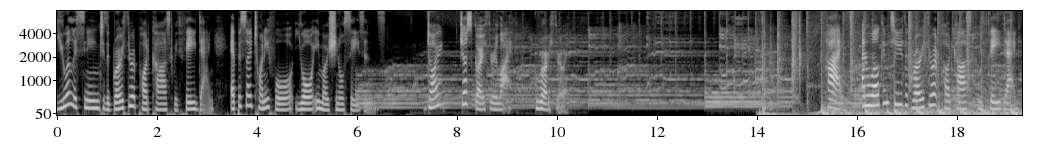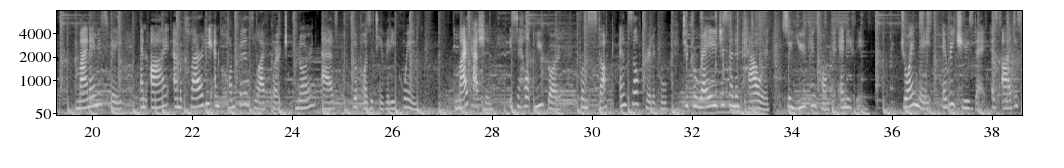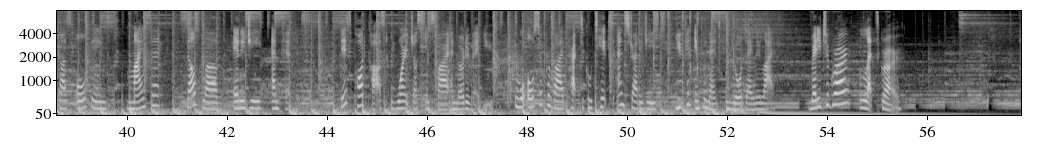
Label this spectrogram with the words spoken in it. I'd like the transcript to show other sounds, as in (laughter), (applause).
You are listening to the Grow Through It podcast with Fee Dang, episode 24 Your Emotional Seasons. Don't just go through life, grow through it. Hi, and welcome to the Grow Through It podcast with Fee Dang. My name is Fee, and I am a clarity and confidence life coach known as the Positivity Queen. My passion is to help you go from stuck and self critical to courageous and empowered so you can conquer anything. Join me every Tuesday as I discuss all things mindset, self love, energy, and purpose. This podcast won't just inspire and motivate you, it will also provide practical tips and strategies you can implement in your daily life. Ready to grow? Let's grow.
